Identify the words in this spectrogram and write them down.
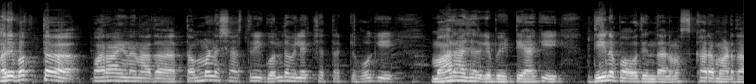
ಹರಿಭಕ್ತ ಪಾರಾಯಣನಾದ ತಮ್ಮಣ್ಣ ಶಾಸ್ತ್ರಿ ಗೊಂದವಿಲೆ ಕ್ಷೇತ್ರಕ್ಕೆ ಹೋಗಿ ಮಹಾರಾಜರಿಗೆ ಭೇಟಿಯಾಗಿ ದೀನಭಾವದಿಂದ ನಮಸ್ಕಾರ ಮಾಡಿದ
